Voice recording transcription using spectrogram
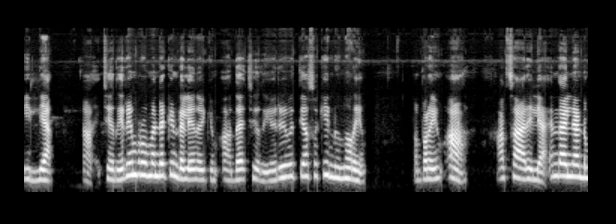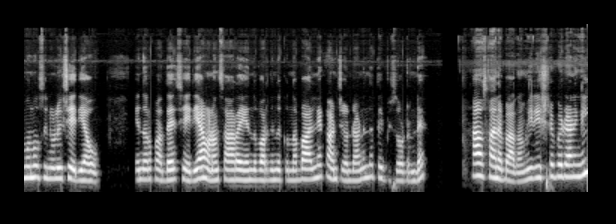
ഇല്ല. ആ ചെറിയൊരു ഇമ്പ്രൂവ്മെന്റ് ഒക്കെ ഉണ്ടല്ലേ എന്ന് വെക്കും അതെ ചെറിയൊരു വ്യത്യാസമൊക്കെ ഉണ്ടെന്ന് പറയും. അപ്പം പറയും ആ അത് സാരില്ല. എന്തായാലും രണ്ട് മൂന്ന് ദിവസത്തിനുള്ളിൽ ശരിയാവും. എന്ന് പറഞ്ഞപ്പോൾ അതെ ശരിയാവണം സാറേ എന്ന് പറഞ്ഞ് നിൽക്കുന്ന ബാലിനെ കാണിച്ചുകൊണ്ടാണ് ഇന്നത്തെ എപ്പിസോഡിന്റെ അവസാന ഭാഗം. വീഡിയോ ഇഷ്ടപ്പെടുകയാണെങ്കിൽ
